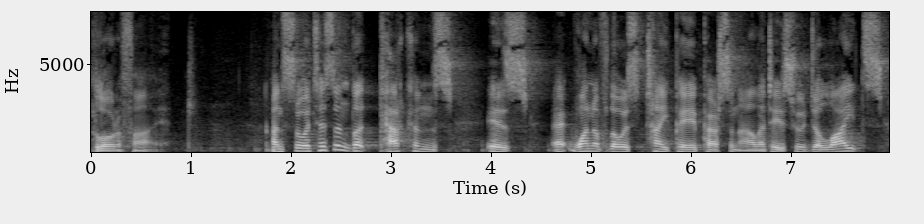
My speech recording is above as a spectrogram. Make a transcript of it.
glorified. And so it isn't that Perkins is uh, one of those type A personalities who delights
